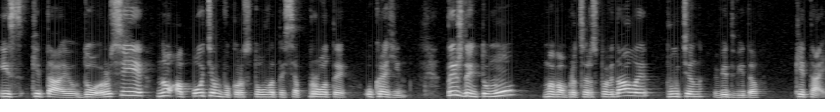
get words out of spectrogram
із Китаю до Росії, ну а потім використовуватися проти України. Тиждень тому ми вам про це розповідали. Путін відвідав Китай.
